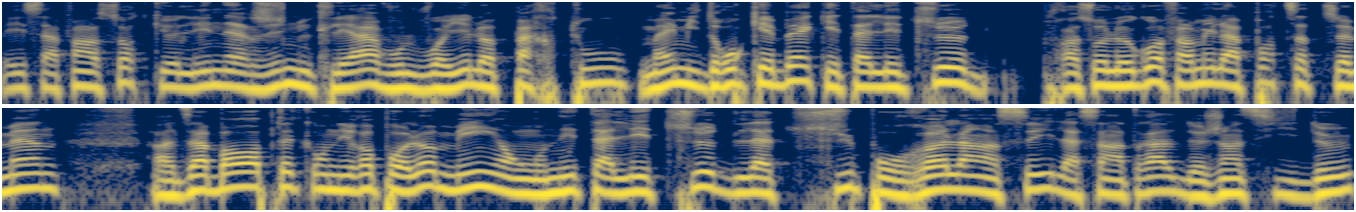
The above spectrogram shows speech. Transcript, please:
Et ça fait en sorte que l'énergie nucléaire, vous le voyez là partout, même Hydro-Québec est à l'étude. François Legault a fermé la porte cette semaine en disant bon, peut-être qu'on n'ira pas là, mais on est à l'étude là-dessus pour relancer la centrale de Gentilly 2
